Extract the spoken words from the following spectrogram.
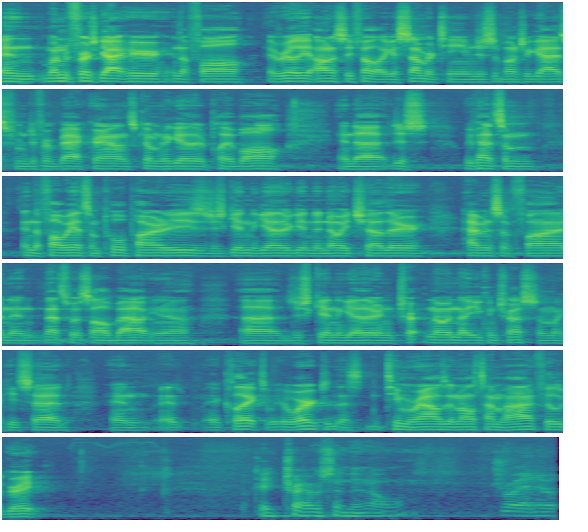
and when we first got here in the fall, it really honestly felt like a summer team, just a bunch of guys from different backgrounds coming together to play ball. And uh, just we've had some in the fall. We had some pool parties, just getting together, getting to know each other, having some fun, and that's what it's all about, you know. Uh, just getting together and tr- knowing that you can trust them, like he said, and it, it clicked. It worked. The team morale is at an all-time high. Feels great. Okay, Travis, and then Olin. Troy, I know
